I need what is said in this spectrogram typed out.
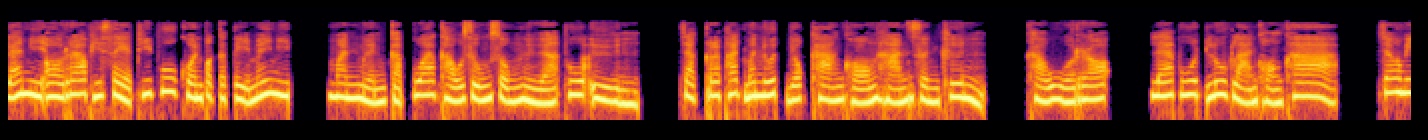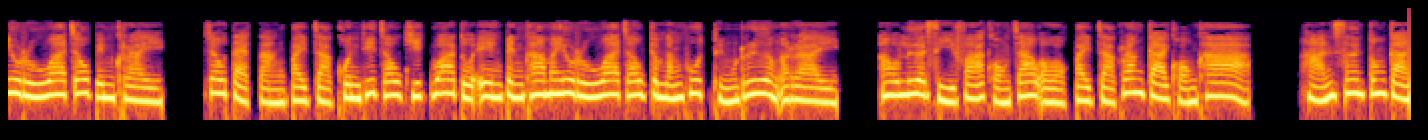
และมีออร่าพิเศษที่ผู้คนปกติไม่มี มันเหมือนกับว่าเขาสูงส่งเหนือผู้อื่นจากกระพัดมนุษย์ยกคางของหานเซินขึ้น เขาหัวเราะ และพูดลูกหลานของข้า เจ้าไม่รู้ว่าเจ้าเป็นใคร เจ้าแตกต่างไปจากคนที่เจ้าคิดว่าตัวเองเป็นข้าไม่รู้ว่าเจ้ากำลังพูดถึงเรื่องอะไร เอาเลือดสีฟ้าของเจ้าออกไปจากร่างกายของข้า หานเซินต้องการ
